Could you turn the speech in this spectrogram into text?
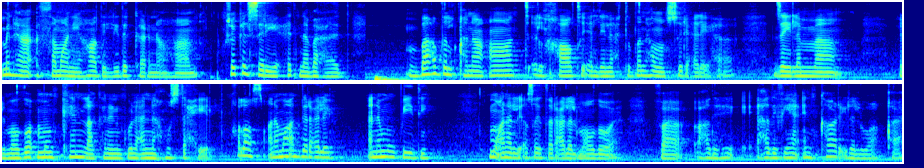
منها الثمانية هذه اللي ذكرناها. بشكل سريع عندنا بعد بعض القناعات الخاطئة اللي نحتضنها ونصير عليها. زي لما الموضوع ممكن لكن نقول عنه مستحيل. خلاص أنا ما أقدر عليه. أنا مو بيدي. مو أنا اللي أسيطر على الموضوع. فهذه هذه فيها إنكار إلى الواقع.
